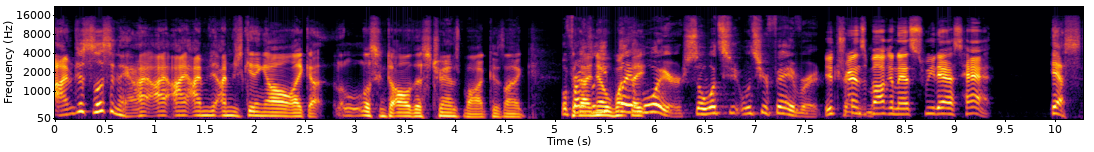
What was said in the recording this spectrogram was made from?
I'm just listening. I, I, I- I'm, I'm just getting all like uh, listening to all this transmog because like, Well, 'cause I Frasley, know you what play they. warrior. So what's your what's your favorite? You're transmogging that sweet ass hat. Yes,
